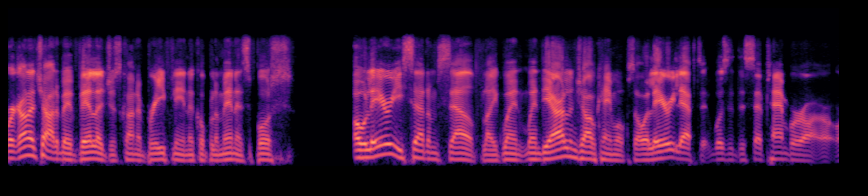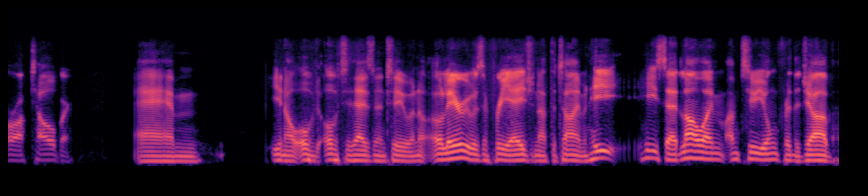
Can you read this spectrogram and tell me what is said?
we're going to chat about Villa just kind of briefly in a couple of minutes, but O'Leary said himself, like when when the Ireland job came up, so O'Leary left it was it the September or, or October, um, you know, of, of 2002, and O'Leary was a free agent at the time, and he he said, "No, I'm I'm too young for the job."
